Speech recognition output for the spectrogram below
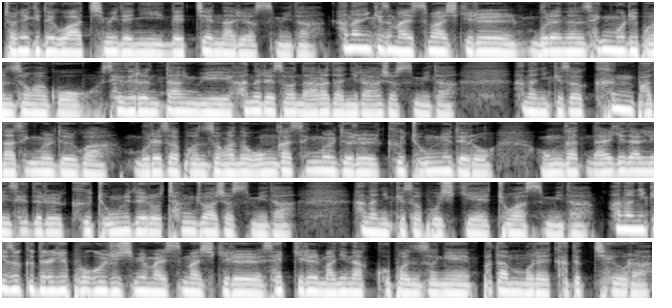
저녁이 되고 아침이 되니 넷째 날이었습니다. 하나님께서 말씀하시기를 물에는 생물이 번성하고 새들은 땅 위에 하늘에서 날아다니라 하셨습니다. 하나님께서 큰 바다 생물들과 물에서 번성하는 온갖 생물들을 그 종류대로 온갖 날개 달린 새들을 그 종류대로 창조하셨습니다. 하나님께서 보시기에 좋았습니다. 하나님께서 그들에게 복을 주시며 말씀하시기를 새끼를 많이 낳고 번성해 바닷물에 가득 채우 라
